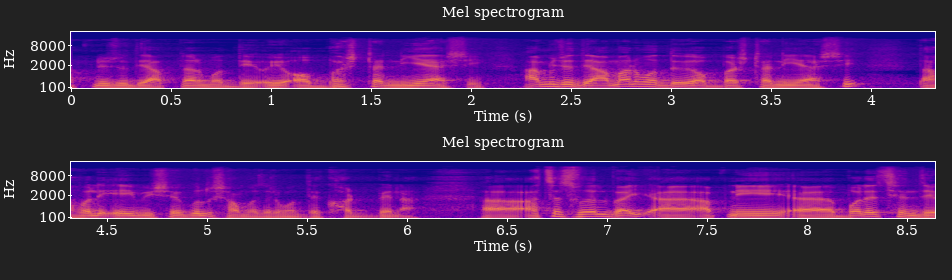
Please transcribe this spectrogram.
আপনি যদি আপনার মধ্যে ওই অভ্যাসটা নিয়ে আসি, আমি যদি আমার মধ্যে ওই অভ্যাসটা নিয়ে আসি, তাহলে এই বিষয়গুলো সমাজের মধ্যে ঘটবে না। আচ্ছা সোহেল ভাই আপনি বলেছেন যে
